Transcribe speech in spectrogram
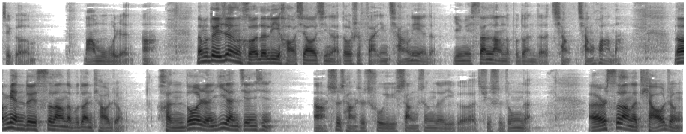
这个麻木不仁啊。那么对任何的利好消息呢，都是反应强烈的，因为三浪的不断的强强化嘛。那么面对四浪的不断调整，很多人依然坚信，啊，市场是处于上升的一个趋势中的。而四浪的调整，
